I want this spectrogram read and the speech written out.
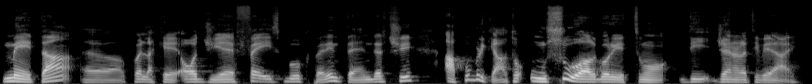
Meta, eh, quella che oggi è Facebook per intenderci, ha pubblicato un suo algoritmo di generative AI.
